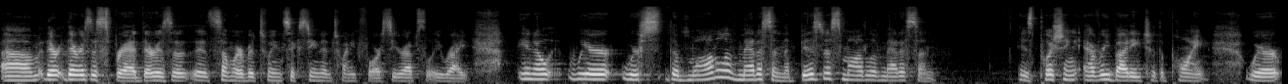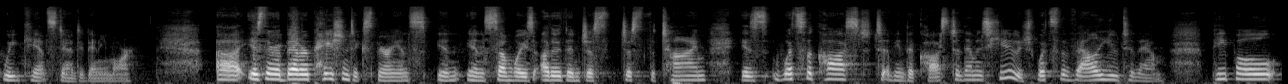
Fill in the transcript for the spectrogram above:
Um, there, there is a spread. There is a, somewhere between 16 and 24, so you're absolutely right. You know, we're, we're, the model of medicine, the business model of medicine, is pushing everybody to the point where we can't stand it anymore. Uh, is there a better patient experience in, in some ways other than just, just the time? Is what's the cost? To, I mean, the cost to them is huge. What's the value to them? People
